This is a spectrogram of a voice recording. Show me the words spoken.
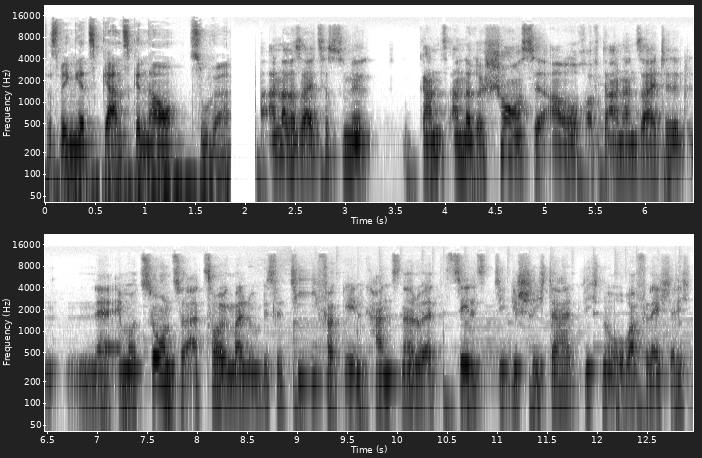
Deswegen jetzt ganz genau zuhören. Andererseits hast du eine ganz andere Chance auch, auf der anderen Seite eine Emotion zu erzeugen, weil du ein bisschen tiefer gehen kannst. Ne? Du erzählst die Geschichte halt nicht nur oberflächlich.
